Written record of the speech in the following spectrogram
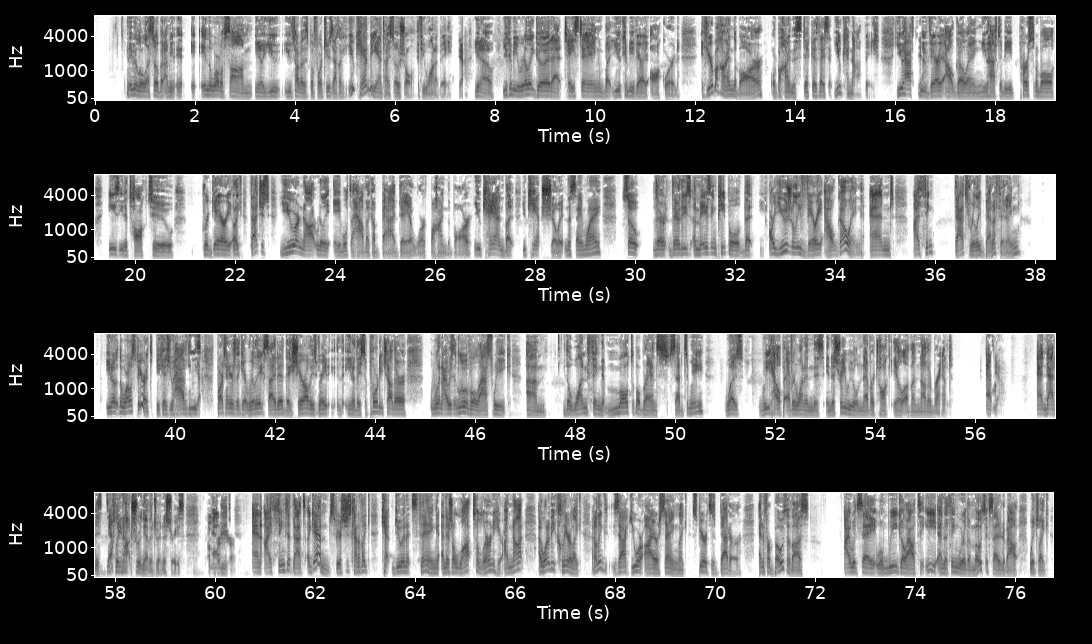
maybe a little less so, but I mean, in, in the world of Somm, you know, you, you've talked about this before too, Zach, like you can be antisocial if you want to be. Yeah. You know, you can be really good at tasting, but you can be very awkward. If you're behind the bar or behind the stick, as they say, you cannot be. You have to be very outgoing. You have to be personable, easy to talk to, gregarious. Like that just, you are not really able to have like a bad day at work behind the bar. You can, but you can't show it in the same way. So they're, they're these amazing people that are usually very outgoing. And I think that's really benefiting, you know, the world of spirits because you have these bartenders that get really excited. They share all these great, you know, they support each other. When I was in Louisville last week, um, the one thing that multiple brands said to me was, we help everyone in this industry. We will never talk ill of another brand. Ever. Yeah. And that is definitely not true in the other two industries. Oh, for sure. And I think that that's again, Spirits just kind of like kept doing its thing. And there's a lot to learn here. I'm not, I want to be clear. Like, I don't think Zach, you or I are saying like Spirits is better. And for both of us, I would say when we go out to eat and the thing we're the most excited about, which like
